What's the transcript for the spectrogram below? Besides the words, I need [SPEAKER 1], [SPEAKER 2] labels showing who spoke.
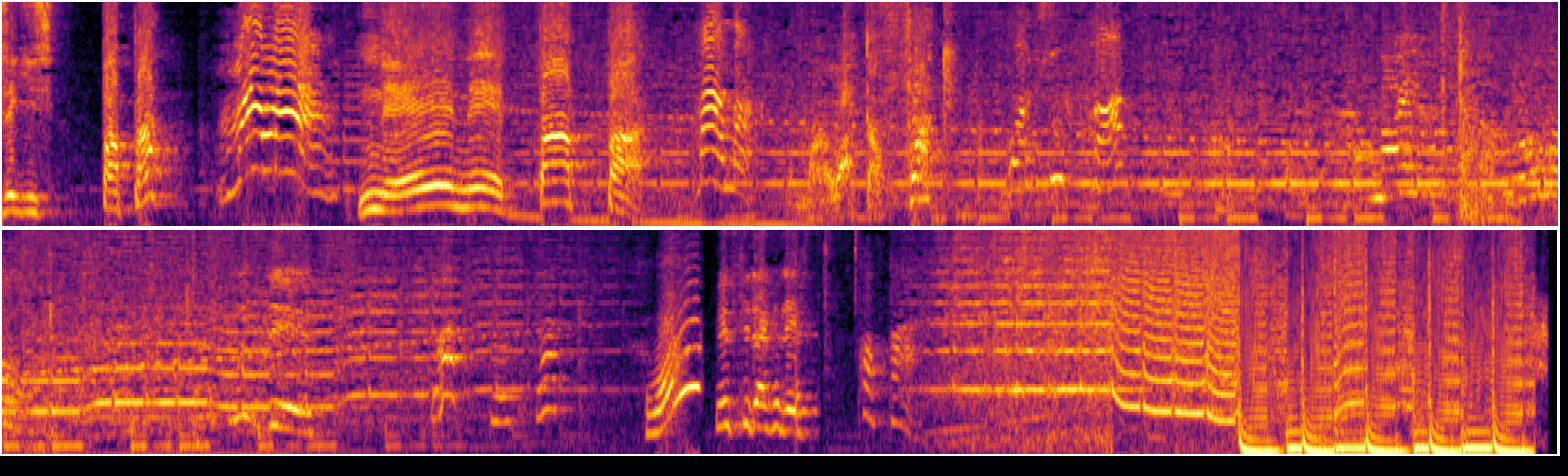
[SPEAKER 1] Zeg papa?
[SPEAKER 2] Mama!
[SPEAKER 1] Nee, nee, papa.
[SPEAKER 2] Mama!
[SPEAKER 1] What the fuck?
[SPEAKER 2] What the fuck?
[SPEAKER 3] Maar, Who's this?
[SPEAKER 2] Wat is? Papa.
